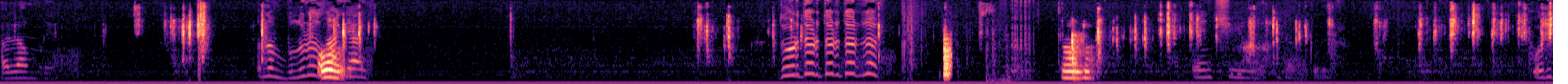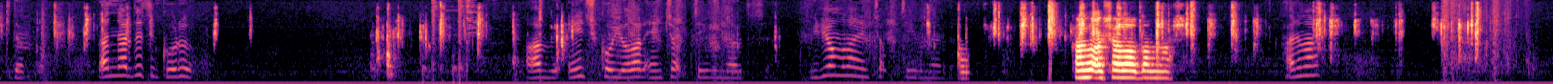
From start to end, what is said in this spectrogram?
Gel lan buraya. Oğlum buluruz Oğlum. lan gel. Dur dur dur dur dur. Ne oldu? En şeyi var. Bir dakika dur. Koru iki dakika. Lan neredesin koru? Abi enç koyuyorlar enchant table neredesin? Biliyor musun lan enchant table nerede? Kanka aşağıda adam var. Hani lan?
